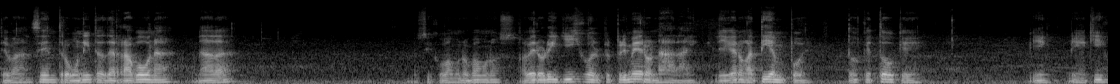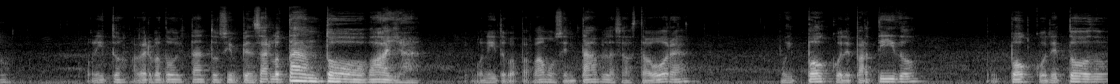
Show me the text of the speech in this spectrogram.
Te va, centro bonita de Rabona Nada. Los hijos, vámonos, vámonos. A ver Origi, hijo, el primero, nada eh. Llegaron a tiempo eh. Toque, toque. Bien, bien aquí hijo Bonito, a ver, doy tanto sin pensarlo, tanto, vaya. bonito, papá. Vamos en tablas hasta ahora. Muy poco de partido, muy poco de todo.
